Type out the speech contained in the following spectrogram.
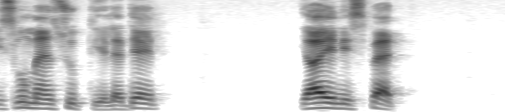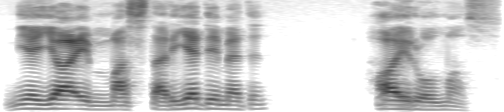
ismi mensup diye öyle değil. Ya-i nispet. Niye ya-i mastariye demedin? Hayır olmaz.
